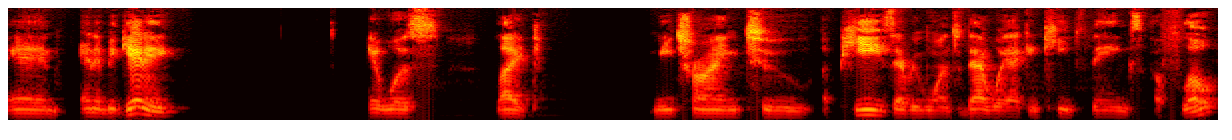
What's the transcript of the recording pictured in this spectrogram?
And in the beginning, it was like me trying to appease everyone so that way I can keep things afloat.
